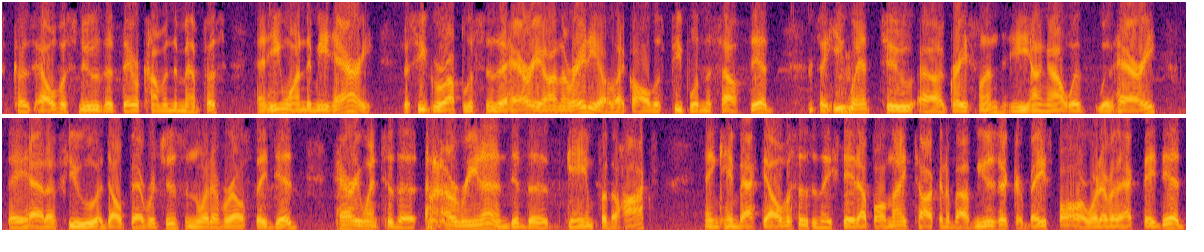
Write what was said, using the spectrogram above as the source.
because Elvis knew that they were coming to Memphis, and he wanted to meet Harry because he grew up listening to Harry on the radio, like all the people in the South did. So he went to uh, Graceland. He hung out with with Harry. They had a few adult beverages and whatever else they did. Harry went to the arena and did the game for the Hawks, and came back to Elvis's, and they stayed up all night talking about music or baseball or whatever the heck they did.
